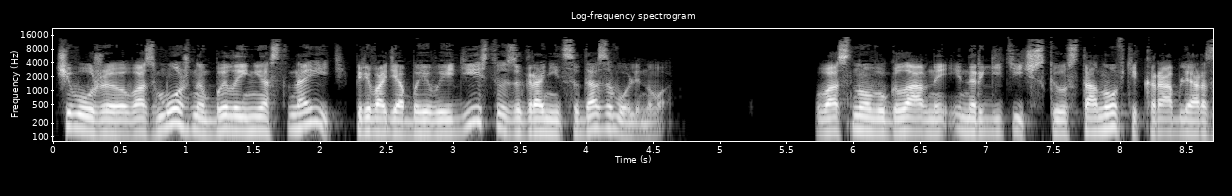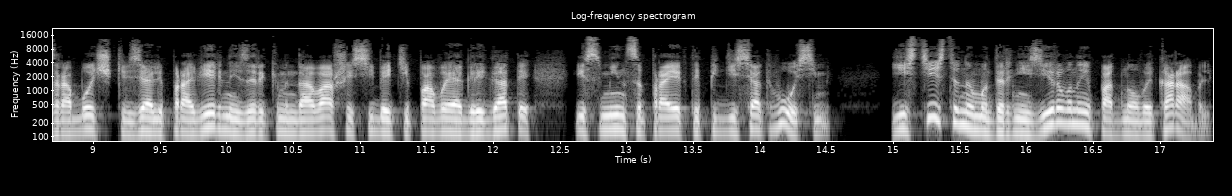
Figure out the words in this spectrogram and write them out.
чего уже возможно было и не остановить, переводя боевые действия за границы дозволенного. В основу главной энергетической установки корабля-разработчики взяли проверенные и зарекомендовавшие себя типовые агрегаты эсминца проекта 58, естественно модернизированные под новый корабль.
